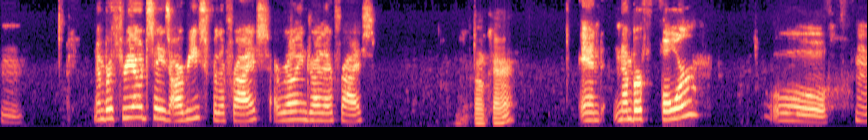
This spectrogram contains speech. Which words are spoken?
Hmm. Number three, I would say, is Arby's for the fries. I really enjoy their fries. Okay. And number four, oh, hmm.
